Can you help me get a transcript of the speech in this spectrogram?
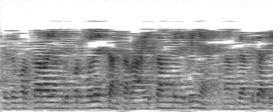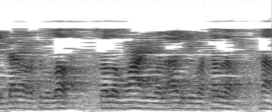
Itu perkara yang diperbolehkan karena Aisyah memilikinya. Nah, dan tidak diingkari oleh Rasulullah sallallahu alaihi wasallam. Nah,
